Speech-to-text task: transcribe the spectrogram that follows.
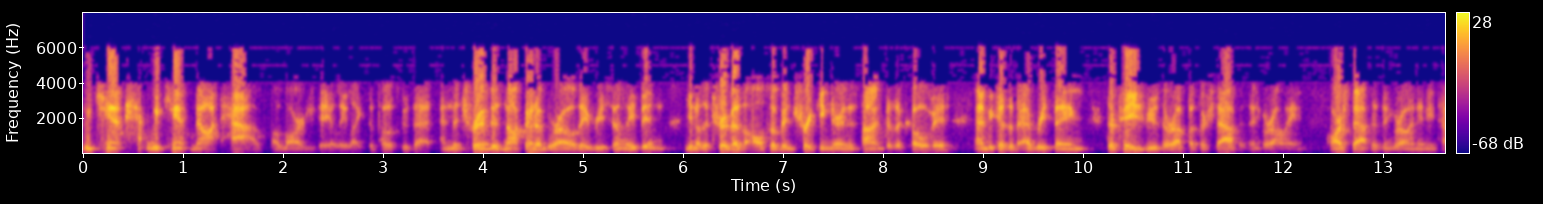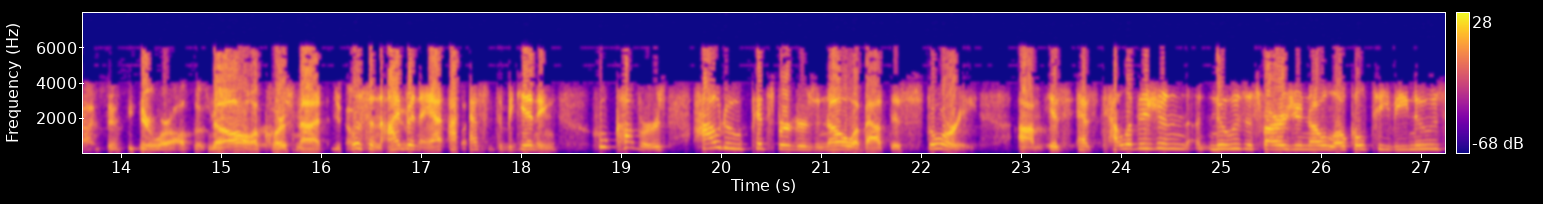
we can't ha- we can't not have a large daily like the Post Gazette, and the Trib is not going to grow. They've recently been, you know, the Trib has also been shrinking during this time because of COVID and because of everything. Their page views are up, but their staff isn't growing. Our staff isn't growing anytime soon. Here we're also No, of course not. You know, Listen, I've been at, I asked at the beginning, who covers, how do Pittsburghers know about this story? Um, is, has television news, as far as you know, local TV news?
